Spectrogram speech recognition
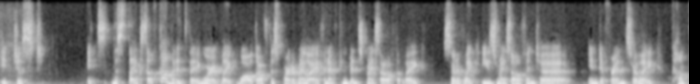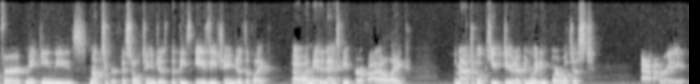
it just it's this like self-confidence thing where I've like walled off this part of my life and I've convinced myself that like sort of like eased myself into indifference or like comfort making these not superficial changes but these easy changes of like oh I made a nice new profile like the magical cute dude I've been waiting for will just apparate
